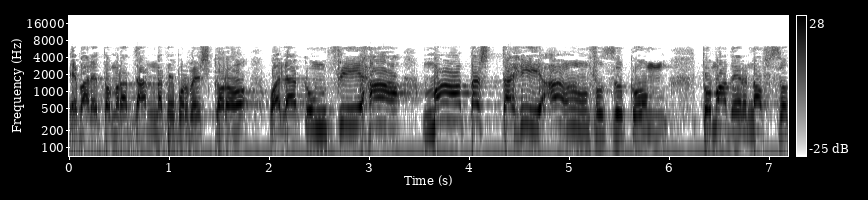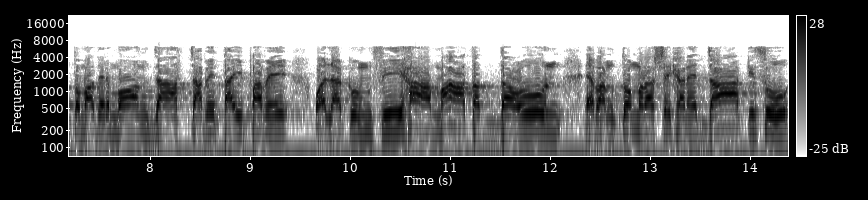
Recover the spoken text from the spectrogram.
এবারে তোমরা জান্নাতে প্রবেশ করো। ওয়ালাকুম ফিহা মা তাস্তাহি আনফুসুকুম। তোমাদের নফস, তোমাদের মন যা চাবে তাই পাবে। ওয়ালাকুম ফিহা মা তাদ্দাউন এবং তোমরা সেখানে যা কিছু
